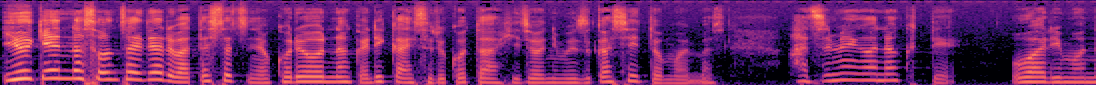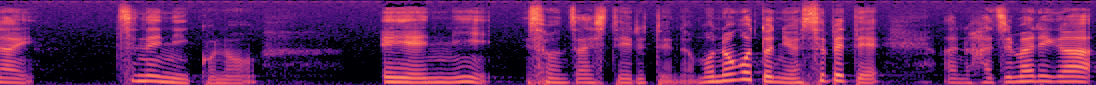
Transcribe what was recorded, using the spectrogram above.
有限な存在である私たちにはこれをなんか理解することは非常に難しいと思います。始めがなくて終わりもない常にこの永遠に存在しているというのは物事にはすべてあの始まりが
